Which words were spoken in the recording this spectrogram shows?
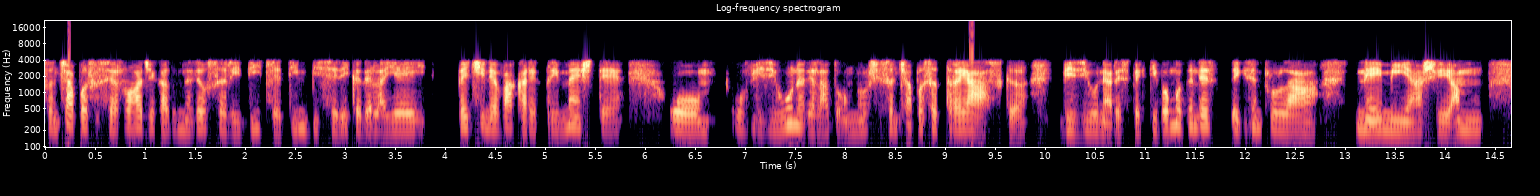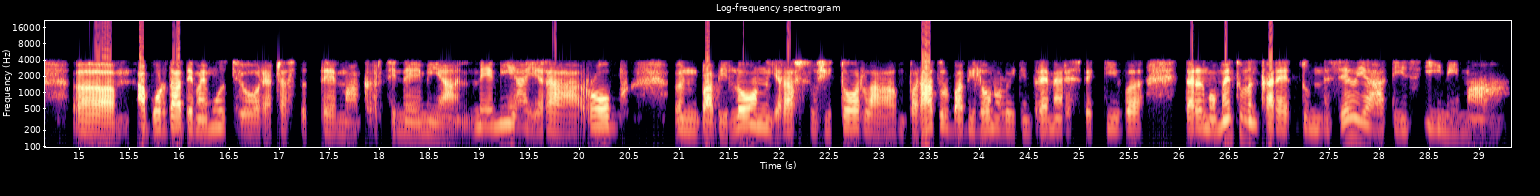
să înceapă să se roage ca Dumnezeu să ridice din biserică de la ei pe cineva care primește o, o viziune de la Domnul și să înceapă să trăiască viziunea respectivă. Mă gândesc, de exemplu, la Neemia și am uh, abordat de mai multe ori această temă a cărții Neemia. Neemia era rob în Babilon, era slujitor la împăratul Babilonului din vremea respectivă, dar în momentul în care Dumnezeu i-a atins inima,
